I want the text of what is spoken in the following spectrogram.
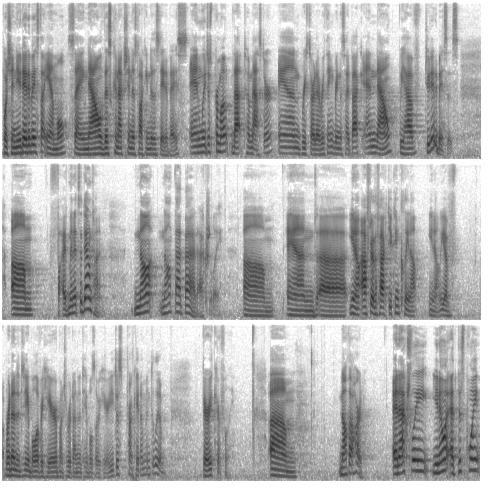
push a new database.yaml saying now this connection is talking to this database, and we just promote that to a master and restart everything, bring the site back, and now we have two databases. Um, five minutes of downtime. Not, not that bad, actually. Um, and uh, you know, after the fact, you can clean up. You know, you have a redundant table over here, a bunch of redundant tables over here. You just truncate them and delete them very carefully. Um, not that hard. And actually, you know? At this point,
